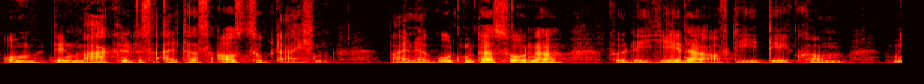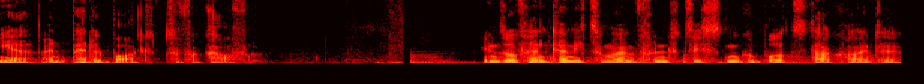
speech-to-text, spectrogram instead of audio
um den Makel des Alters auszugleichen. Bei einer guten Persona würde jeder auf die Idee kommen, mir ein Pedalboard zu verkaufen. Insofern kann ich zu meinem 50. Geburtstag heute,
